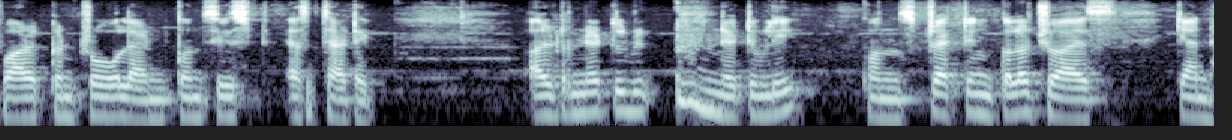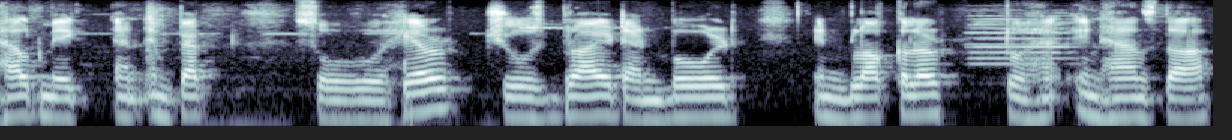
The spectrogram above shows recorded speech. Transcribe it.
for control and consist aesthetic. Alternatively, constructing color choice can help make an impact. So here choose bright and bold in block color to enhance the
